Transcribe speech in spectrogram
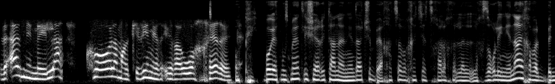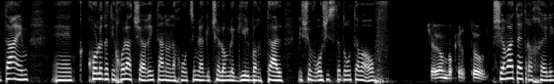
ואז ממילא כל המרכיבים יר- ייראו אחרת. אוקיי, בואי, את מוזמנת להישאר איתנו. אני יודעת שב-11 וחצי את צריכה לח- לחזור לעניינייך, אבל בינתיים, אה, כל עוד את יכולה, תשארי איתנו. אנחנו רוצים להגיד שלום לגיל ברטל, יושב ראש הסתדרות המעוף. שלום, בוקר טוב. שמעת את רחלי.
